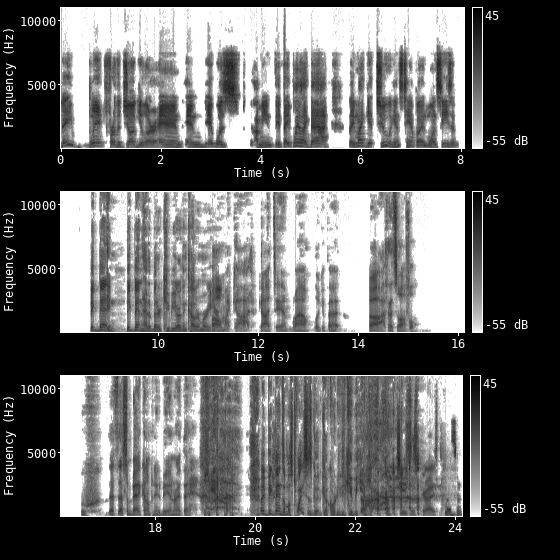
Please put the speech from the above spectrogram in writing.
they went for the jugular, and and it was. I mean, if they play like that, they might get two against Tampa in one season. Big Ben. Big Ben had a better QBR than Kyler Murray. Here. Oh my god, god damn! Wow, look at that. Ah, that's awful. Whew. That's that's some bad company to be in right there. Yeah. I mean, Big Ben's almost twice as good according to QBR. Jesus Christ. Listen,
